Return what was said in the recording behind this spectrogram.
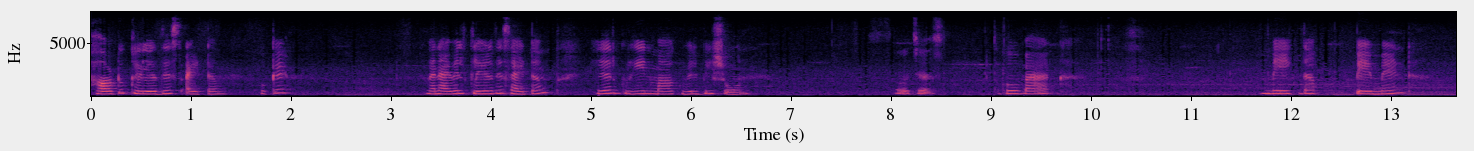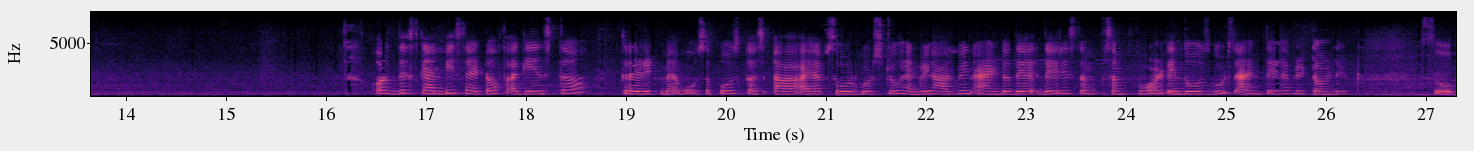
how to clear this item? Okay. When I will clear this item here green mark will be shown. So just go back. Make the payment or this can be set off against the credit memo. Suppose uh, I have sold goods to Henry Harvin and there, there is some some fault in those goods and they have returned it. So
